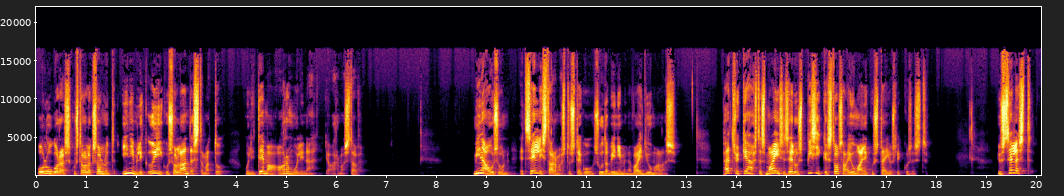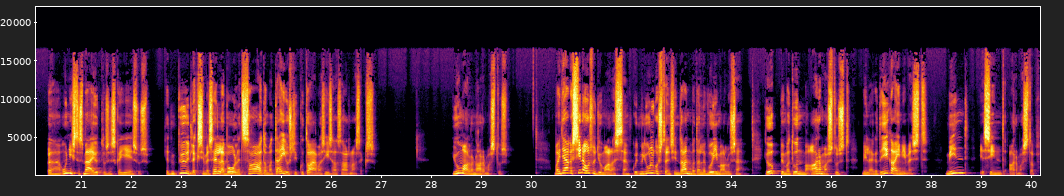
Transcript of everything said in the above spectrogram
olukorras, kus tal oleks olnud inimlik õigus olla andestamatu, oli tema armuline ja armastav mina usun, et sellist armastustegu suudab inimene vaid Jumalas. Patrick kehastas maises elus pisikest osa jumalikust täiuslikkusest. just sellest äh, unistas mäejutluses ka Jeesus, et me püüdleksime selle poole, et saada oma täiusliku taevas isa sarnaseks. Jumal on armastus. ma ei tea, kas sina usud Jumalasse, kuid ma julgustan sind andma talle võimaluse ja õppima tundma armastust, millega ta iga inimest mind ja sind armastab.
